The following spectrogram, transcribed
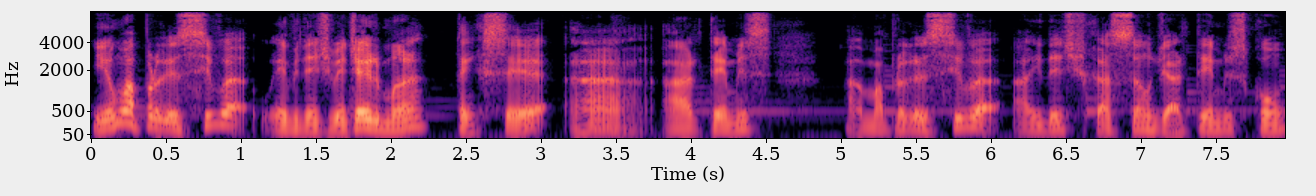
E uma progressiva, evidentemente, a irmã tem que ser a, Artemis, uma progressiva a identificação de Artemis com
